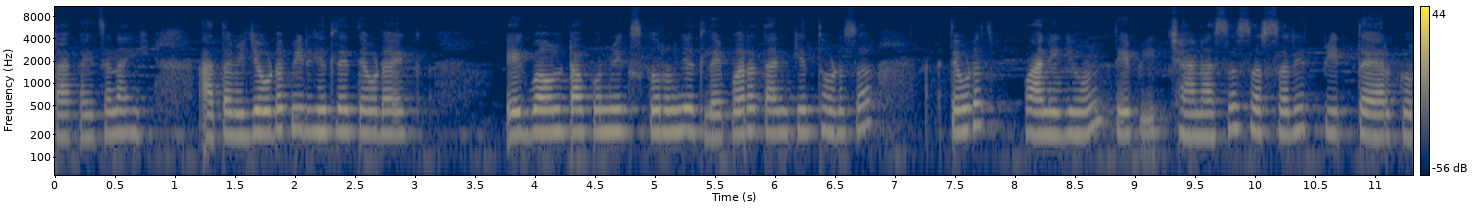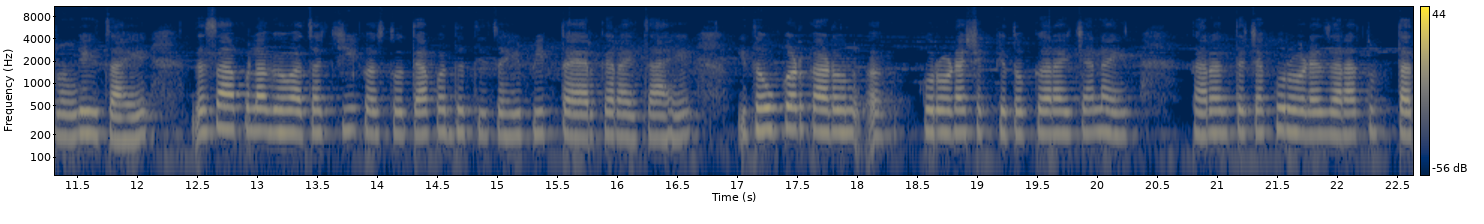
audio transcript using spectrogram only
टाकायचं नाही. आता मी जेवढं पीठ घेतलं आहे तेवढं एक एक बाऊल टाकून मिक्स करून घेतलं आहे परत आणखी थोडंसं तेवढंच पाणी घेऊन ते पीठ छान असं सरसरीत पीठ तयार करून घ्यायचं आहे. जसा आपला गव्हाचा चीक असतो त्या पद्धतीचं हे पीठ तयार करायचं आहे. इथं उकड काढून कुरवड्या शक्यतो करायच्या नाहीत. कारण त्याच्या कुरवड्या जरा तुटतात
